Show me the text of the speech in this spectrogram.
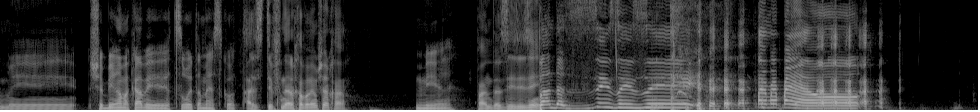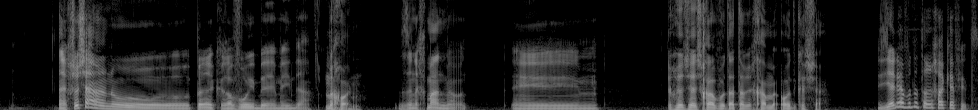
מ... שבירה מכבי יצרו את המסקוט. אז תפנה לחברים שלך, מי אלה? פנדה זיזיזי. פנדה זי זי זי! פאו, פאו, פאו. אני חושב שהיה לנו פרק רווי במידע. נכון. זה נחמד מאוד. אני חושב שיש לך עבודת עריכה מאוד קשה. יהיה לי עבודת עריכה כיפית.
